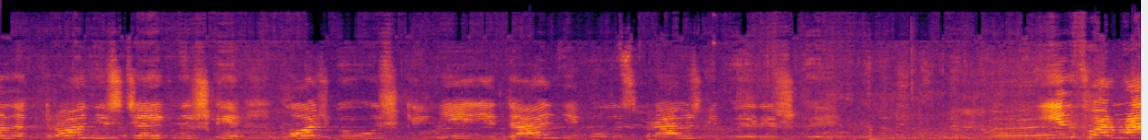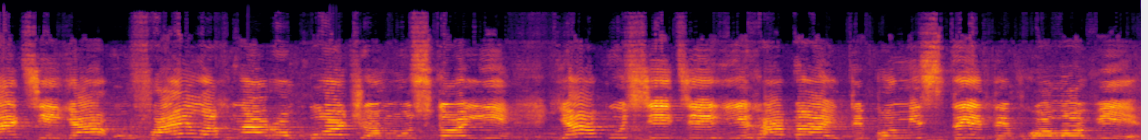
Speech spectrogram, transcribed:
електронні ще й книжки, хоч би у шкільній їдальні були справжні пиріжки. Інформація у файлах на робочому столі. Як усі ці гігабайти помістити в голові?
